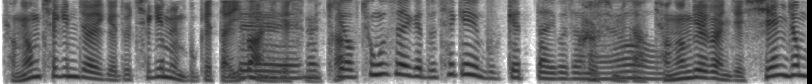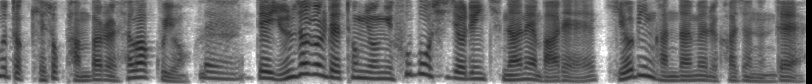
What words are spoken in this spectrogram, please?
경영 책임자에게도 책임을 묻겠다 이거 네, 아니겠습니까? 그러니까 기업 총수에게도 책임을 묻겠다 이거잖아요. 그렇습니다. 경영계가 이제 시행 전부터 계속 반발을 해왔고요. 네. 그때 윤석열 대통령이 후보 시절인 지난해 말에 기업인 간담회를 가졌는데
